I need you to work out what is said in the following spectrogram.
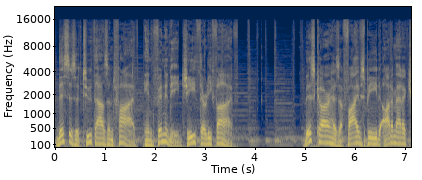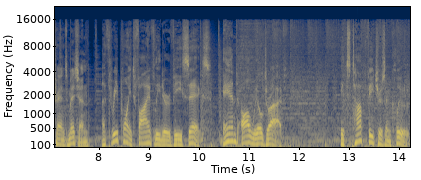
This is a 2005 Infiniti G35. This car has a 5-speed automatic transmission, a 3.5-liter V6, and all-wheel drive. Its top features include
